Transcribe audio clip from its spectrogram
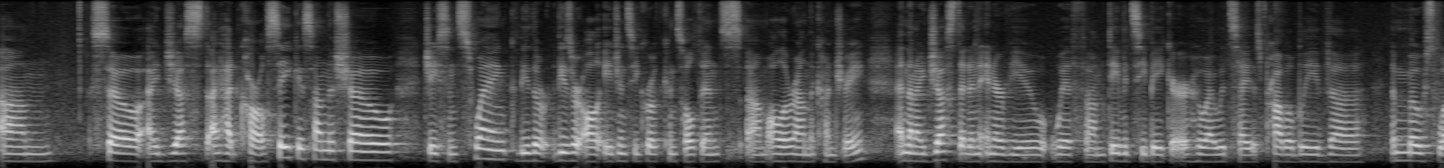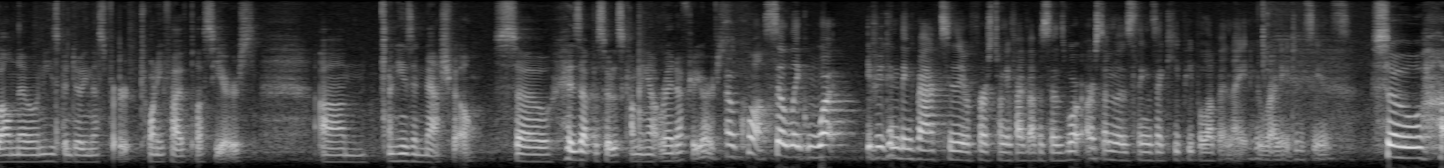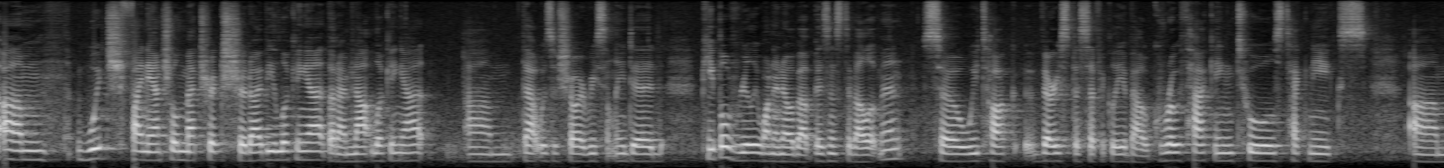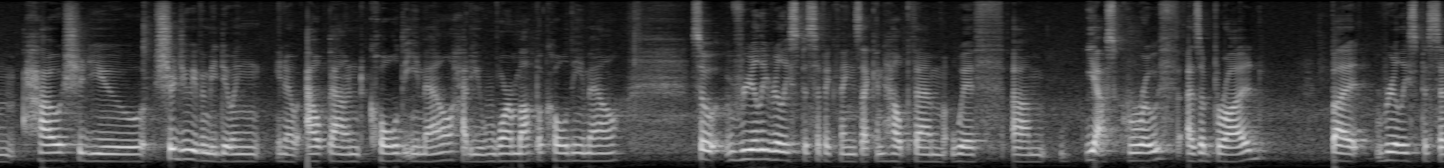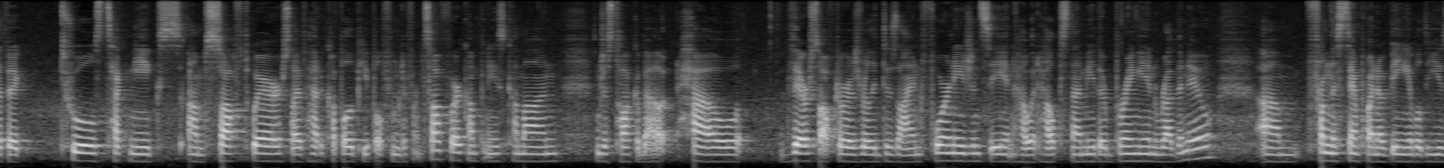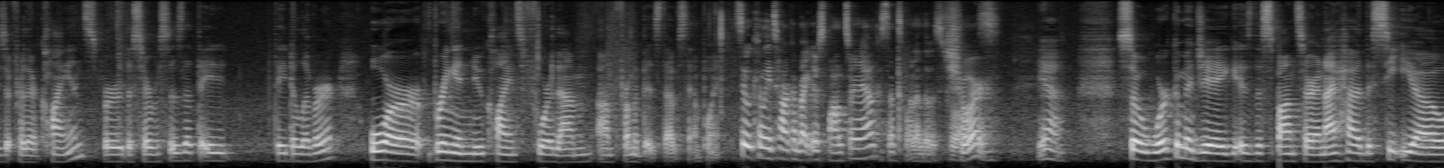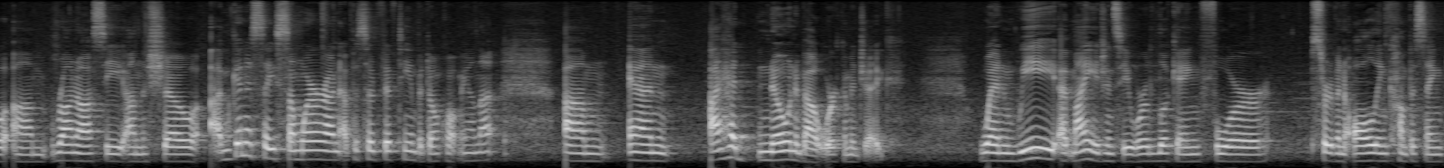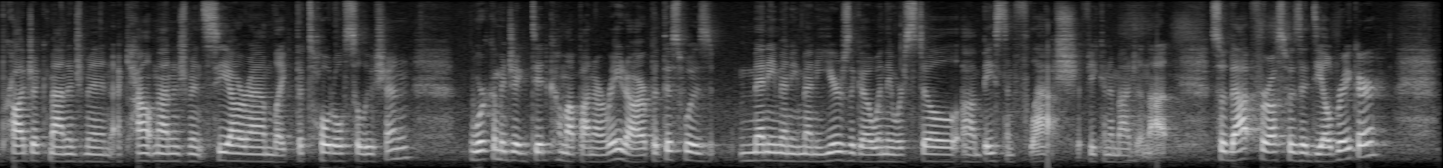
Um, so I just I had Karl Sakas on the show, Jason Swenk. These are these are all agency growth consultants um, all around the country. And then I just did an interview with um, David C. Baker, who I would say is probably the the most well known. He's been doing this for 25 plus years, um, and he's in Nashville. So his episode is coming out right after yours. Oh, cool. So, like, what if you can think back to your first 25 episodes? What are some of those things that keep people up at night who run agencies? So, um, which financial metrics should I be looking at that I'm not looking at? Um, that was a show I recently did. People really want to know about business development. So, we talk very specifically about growth hacking tools, techniques. Um, how should you should you even be doing you know outbound cold email? How do you warm up a cold email? So really, really specific things that can help them with um, yes, growth as a broad but really specific tools, techniques, um, software. So I've had a couple of people from different software companies come on and just talk about how their software is really designed for an agency and how it helps them either bring in revenue um, from the standpoint of being able to use it for their clients for the services that they they deliver, or bring in new clients for them um, from a biz dev standpoint. So, can we talk about your sponsor now? Because that's one of those tools. Sure. Yeah. So Workamajig is the sponsor, and I had the CEO, um, Ron Ossie, on the show. I'm going to say somewhere around episode 15, but don't quote me on that. Um, and I had known about Workamajig. When we at my agency were looking for sort of an all encompassing project management, account management, CRM, like the total solution, Workamajig did come up on our radar, but this was many, many, many years ago when they were still uh, based in Flash, if you can imagine that. So that for us was a deal breaker.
